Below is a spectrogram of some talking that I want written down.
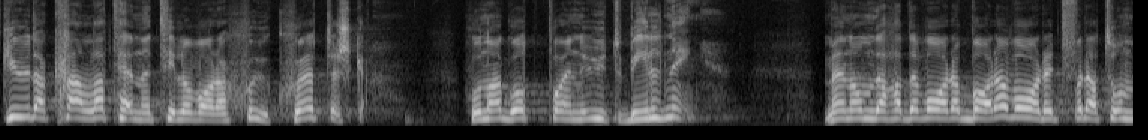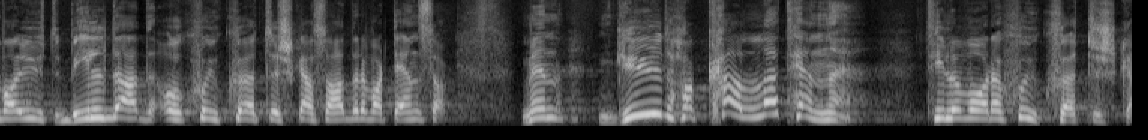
Gud har kallat henne till att vara sjuksköterska. Hon har gått på en utbildning. Men om det hade varit, bara varit för att hon var utbildad och sjuksköterska så hade det varit en sak. Men Gud har kallat henne till att vara sjuksköterska.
